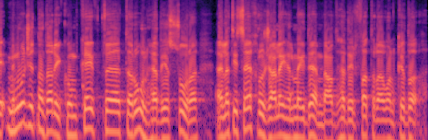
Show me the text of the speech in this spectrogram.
إيه، من وجهة نظركم كيف ترون هذه الصورة التي سيخرج عليها الميدان بعد هذه الفترة وانقضائها؟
